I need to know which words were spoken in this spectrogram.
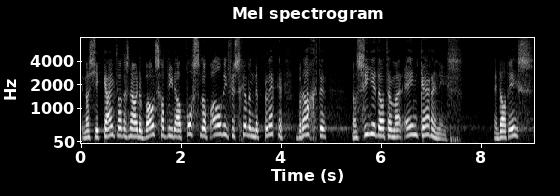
En als je kijkt wat is nou de boodschap die de apostelen op al die verschillende plekken brachten. Dan zie je dat er maar één kern is. En dat is,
